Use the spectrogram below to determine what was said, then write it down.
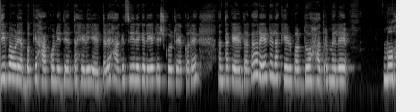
ದೀಪಾವಳಿ ಹಬ್ಬಕ್ಕೆ ಹಾಕ್ಕೊಂಡಿದ್ದೆ ಅಂತ ಹೇಳಿ ಹೇಳ್ತಾಳೆ. ಹಾಗೆ ಸೀರೆಗೆ ರೇಟ್ ಎಷ್ಟು ಕೊಡ್ರಿ ಯಾಕೋರೆ ಅಂತ ಕೇಳಿದಾಗ ರೇಟ್ ಎಲ್ಲ ಕೇಳಬಾರ್ದು. ಅದ್ರ ಮೇಲೆ ಮೋಹ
